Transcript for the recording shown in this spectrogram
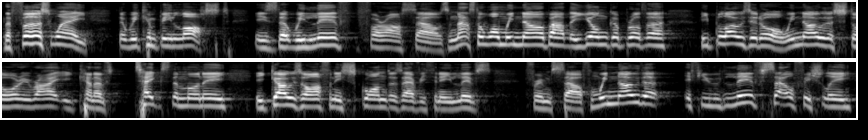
the first way that we can be lost is that we live for ourselves. And that's the one we know about the younger brother. He blows it all. We know the story, right? He kind of takes the money, he goes off and he squanders everything. He lives for himself. And we know that if you live selfishly,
